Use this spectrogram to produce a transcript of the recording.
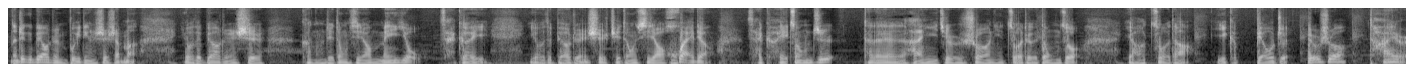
那这个标准不一定是什么，有的标准是可能这东西要没有才可以，有的标准是这东西要坏掉才可以。总之，它的含义就是说，你做这个动作要做到一个标准。比如说，tire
